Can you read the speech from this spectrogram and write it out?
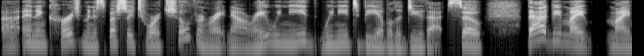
uh, an encouragement, especially to our children right now, right? We need, we need to be able to do that. So that'd be my, my,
